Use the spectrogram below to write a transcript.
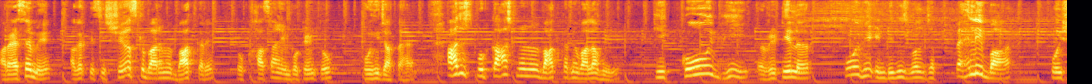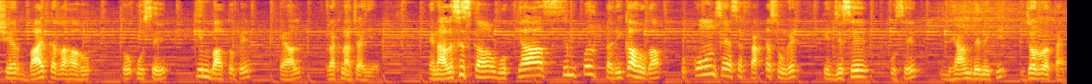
और ऐसे में अगर किसी शेयर्स के बारे में बात करें तो खासा इम्पोर्टेंट तो हो ही जाता है। आज इस पॉडकास्ट में मैं बात करने वाला हूँ कि कोई भी रिटेलर कोई भी इंडिविजुअल जब पहली बार कोई शेयर बाय कर रहा हो तो उसे किन बातों पे ख्याल रखना चाहिए? एनालिसिस का वो क्या सिंपल तरीका होगा? वो कौन से ऐसे फैक्टर्स होंगे कि जिसे उसे ध्यान देने की ज़रूरत है?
